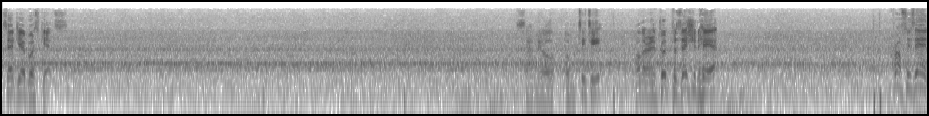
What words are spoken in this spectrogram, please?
Sergio Busquets. Samuel Umtiti. Well, they're in a good position here. Crosses in.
